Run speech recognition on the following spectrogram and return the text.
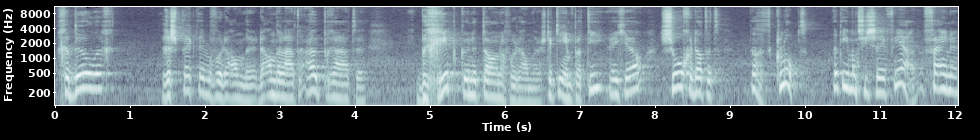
geduldig, respect hebben voor de ander, de ander laten uitpraten begrip kunnen tonen voor de ander. Een stukje empathie, weet je wel. Zorgen dat het, dat het klopt. Dat iemand zoiets heeft van ja, fijne,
